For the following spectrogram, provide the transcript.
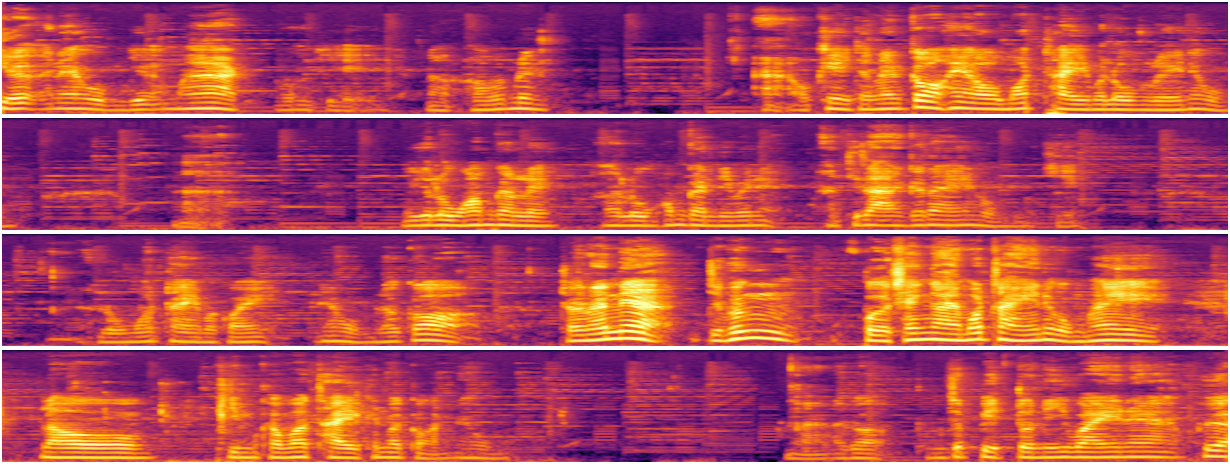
เยอะนะผมเยอะมาก โอเคนะรอแป๊บนึง อ่าโอเค จากนั้นก็ให้เอามอดไทยมาลงเลยนะผม อ่าเราจะลงพร้อมกันเลยลงพร้อมกันดีไหมเนี่ย ทีละอันก็ได้นะผมโอเคลงมอดไทยมาไว้นะผมแล้วก็จากนั้นเนี่ยจะเพิ่งเปิดใช้งานมอดไทยนะผมให้เราพิมพ์คำว่าไทยขึ้นมาก่อนนะผมอ่าแล้วก็ผมจะปิดตัวนี้ไว้นะเพื่อ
